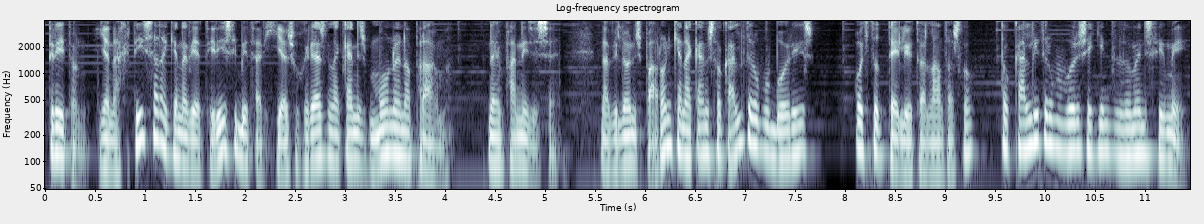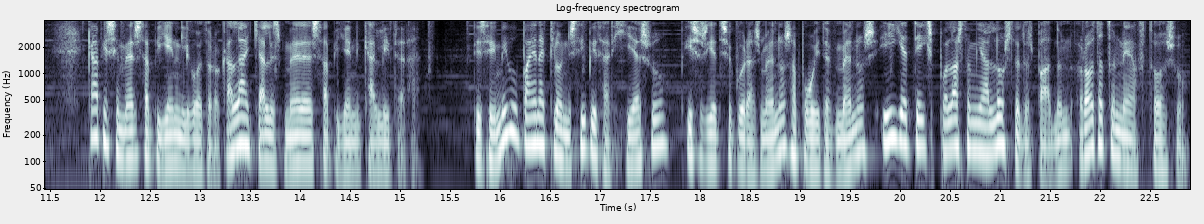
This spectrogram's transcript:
Τρίτον, για να χτίσει αλλά και να διατηρήσει την πειθαρχία σου, χρειάζεται να κάνεις μόνο ένα πράγμα. Να εμφανίζεσαι. Να δηλώνεις παρόν και να κάνεις το καλύτερο που μπορείς, όχι το τέλειο ή το αλάνθαστο, το καλύτερο που μπορείς εκείνη τη δεδομένη στιγμή. Κάποιες ημέρες θα πηγαίνει λιγότερο καλά και άλλες μέρες θα πηγαίνει καλύτερα. Τη στιγμή που πάει να κλονιστεί η πειθαρχία σου, ίσως γιατί είσαι κουρασμένος, απογοητευμένος ή γιατί έχεις πολλά στο μυαλό σου τέλος πάντων, ρώτα τον εαυτό σου.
